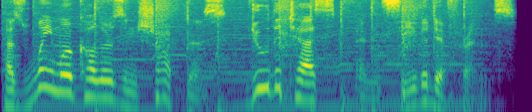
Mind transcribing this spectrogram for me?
has way more colors and sharpness. Do the test and see the difference.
